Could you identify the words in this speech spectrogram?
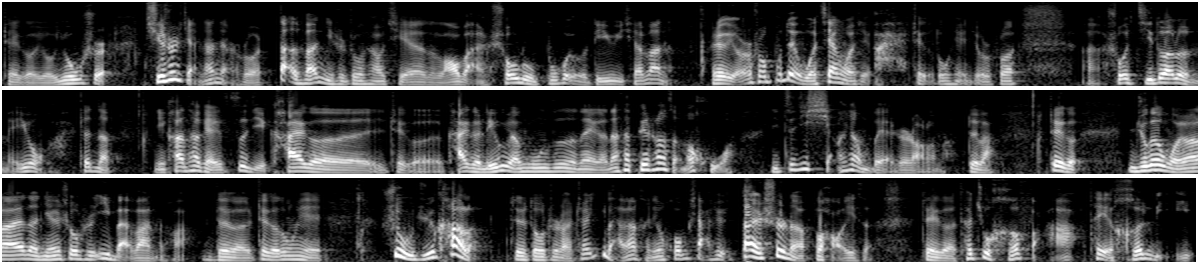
这个有优势。其实简单点说，但凡你是中小企业的老板，收入不会有低于一千万的。这个有人说不对，我见过去，哎，这个东西就是说，啊，说极端论没用啊，真的。你看他给自己开个这个开个零元工资的那个，那他平常怎么活？你自己想想不也知道了吗？对吧？这个你就跟我原来的年收是一百万的话，这个这个东西，税务局看了。这都知道，这一百万肯定活不下去。但是呢，不好意思，这个它就合法，它也合理，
